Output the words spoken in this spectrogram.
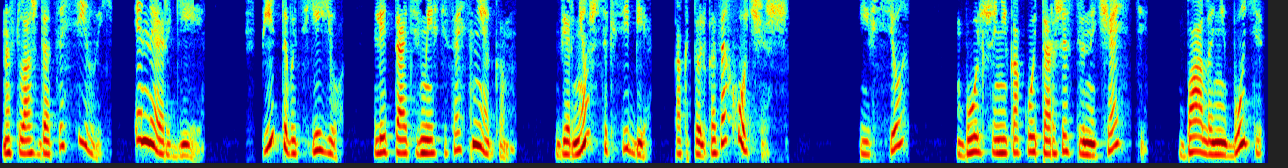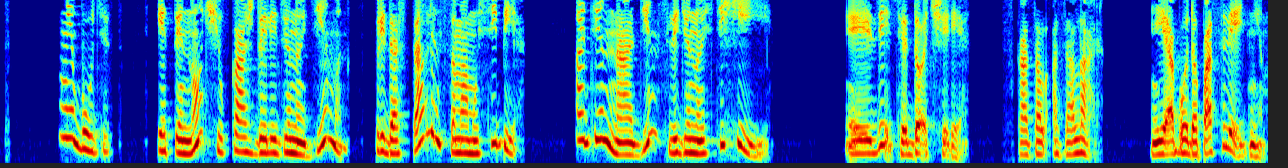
наслаждаться силой, энергией, впитывать ее летать вместе со снегом. Вернешься к себе, как только захочешь. И все? Больше никакой торжественной части? Бала не будет? Не будет. Этой ночью каждый ледяной демон предоставлен самому себе. Один на один с ледяной стихией. «Идите, дочери», — сказал Азалар. «Я буду последним.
